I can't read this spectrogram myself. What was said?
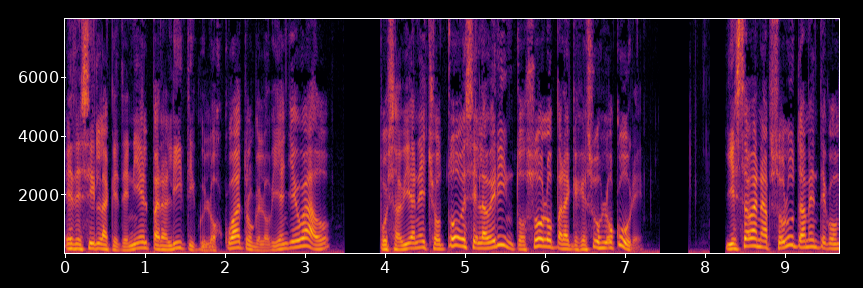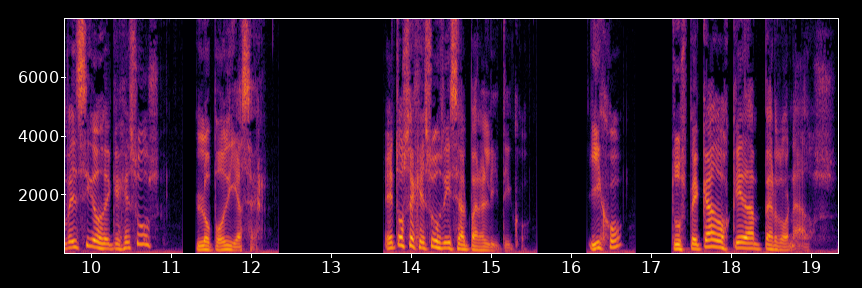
es decir, la que tenía el paralítico y los cuatro que lo habían llevado, pues habían hecho todo ese laberinto solo para que Jesús lo cure. Y estaban absolutamente convencidos de que Jesús lo podía hacer. Entonces Jesús dice al paralítico, Hijo, tus pecados quedan perdonados.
